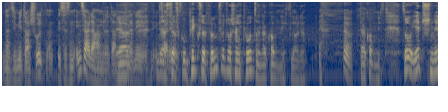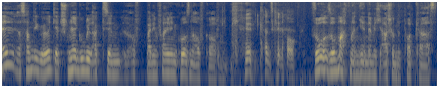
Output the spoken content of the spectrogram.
Dann sind wir dran schuld. Ist das ein Insiderhandel dann? Ja, nee, Insider das, das Pixel 5 wird wahrscheinlich tot sein, da kommt nichts, Leute. da kommt nichts. So, jetzt schnell, das haben die gehört, jetzt schnell Google-Aktien bei den fallenden Kursen aufkaufen. Ganz genau. So, so macht man hier nämlich Asche mit Podcast.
